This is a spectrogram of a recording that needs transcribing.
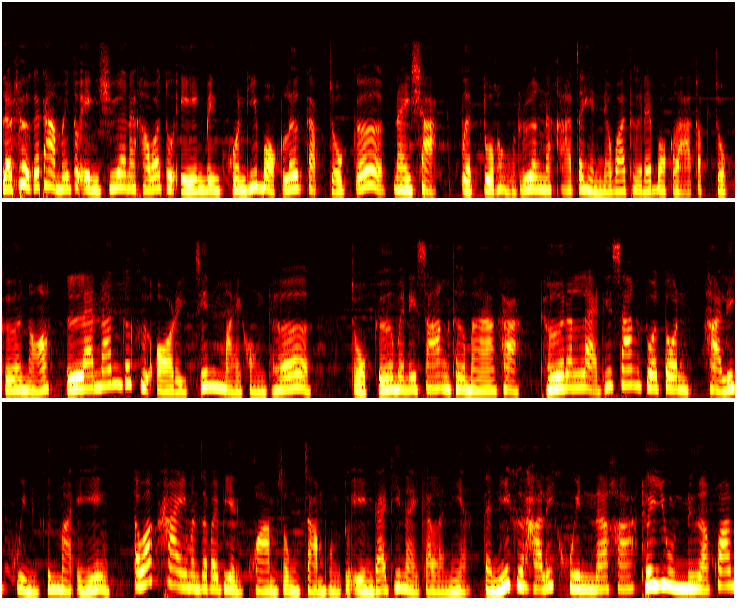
แล้วเธอก็ทำให้ตัวเองเชื่อนะคะ ว่าตัวเองเป็นคนที่บอกเลิกกับโจ๊กเกอร์ในฉากเปิดตัวของเรื่องนะคะ จะเห็นได้ว่าเธอได้บอกลากับโจ๊กเกอร์เนาะและนั่นก็คือออริจินใหม่ของเธอโจ๊กเกอร์ไม่ได้สร้างเธอมาค่ะ เธอนั่นแหละที่สร้างตัวตนฮาร์ลีควินขึ้นมาเอง แต่ว่าใครมันจะไปเปลี่ยนความทรงจำของตัวเองได้ที่ไหนกันล่ะเนี่ย แต่นี่คือฮาร์ลีควินนะคะ เธออยู่เหนือความ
